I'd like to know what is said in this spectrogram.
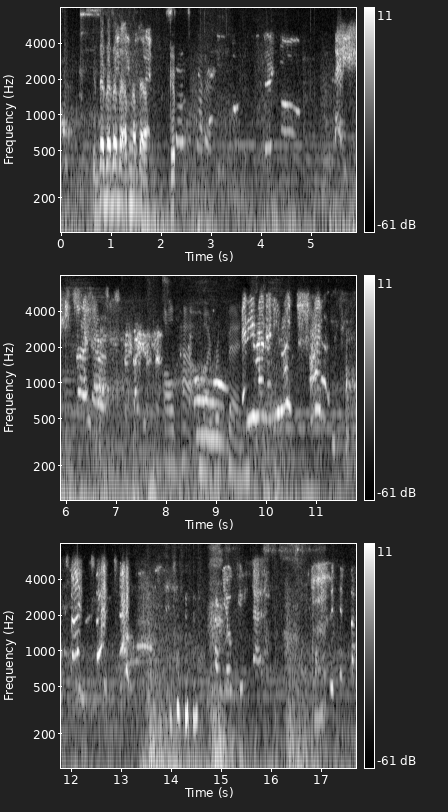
Eh, back, back, back, back. Aku nak back lah. Okay There you go. Hey, fire. I'll have my revenge. Any run, any run. Run. Stun, stun, stun. Are you okay with that? Use it and stun.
